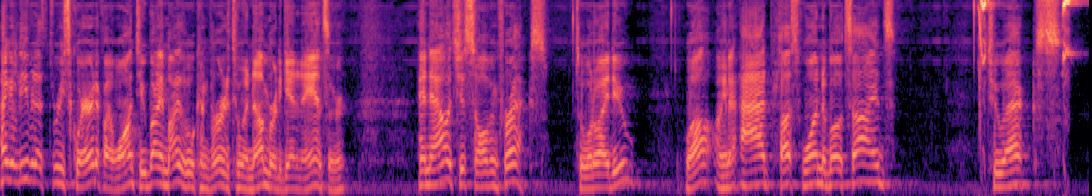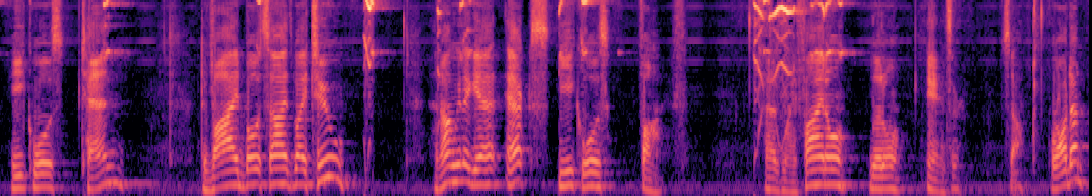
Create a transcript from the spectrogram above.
I can leave it as 3 squared if I want to, but I might as well convert it to a number to get an answer. And now it's just solving for x. So what do I do? Well, I'm going to add plus 1 to both sides. 2x equals 10. Divide both sides by 2. And I'm going to get x equals 5. as my final little answer. So we're all done.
